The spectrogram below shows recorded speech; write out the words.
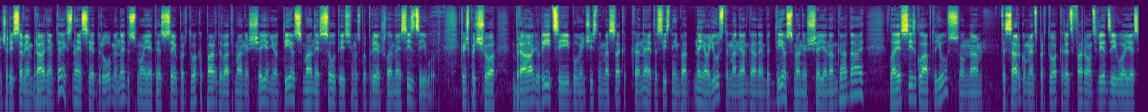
viņš arī saviem brāļiem teiks, neesiet drūmi un nedusmojieties uz sevi par to, ka pārdevāt mani uz šeien, jo Dievs man ir sūtījis jums pa priekšu, lai mēs izdzīvotu. Ka viņš pat šo brāļu rīcību, viņš īstenībā saka, ka nē, tas īstenībā ne jau jūs te mani atgādāja, bet Dievs mani uz šeien atgādāja, lai es izglābtu jūs. Un, um, tas arguments par to, ka redz, faraons ir iedzīvojies,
